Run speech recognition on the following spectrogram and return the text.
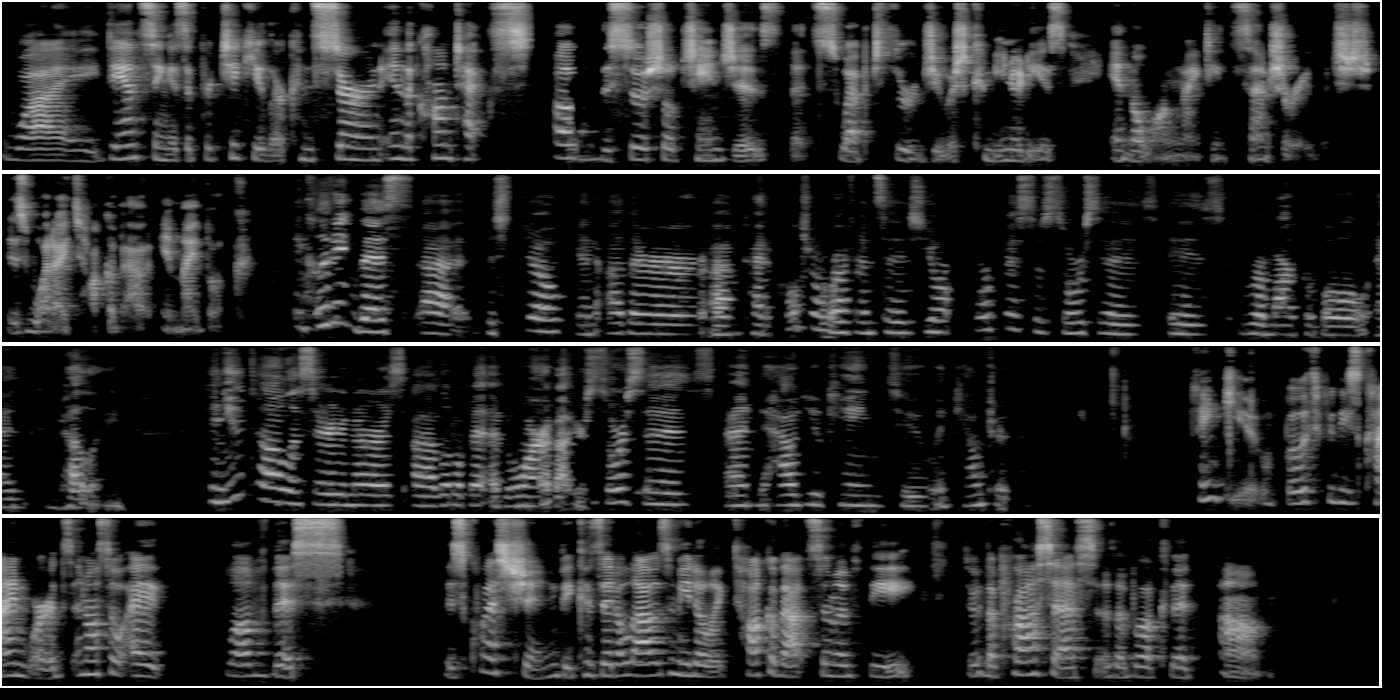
why dancing is a particular concern in the context of the social changes that swept through Jewish communities in the long 19th century, which is what I talk about in my book. Including this uh, this joke and other um, kind of cultural references, your corpus of sources is remarkable and compelling. Can you tell listeners a little bit more about your sources and how you came to encounter them? Thank you both for these kind words. And also I love this this question because it allows me to like talk about some of the sort of the process of the book that um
